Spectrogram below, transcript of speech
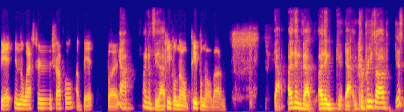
bit in the Western Shuffle, a bit, but yeah, I can see that. People know people know about him. Yeah, I think that I think yeah, Kaprizov just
